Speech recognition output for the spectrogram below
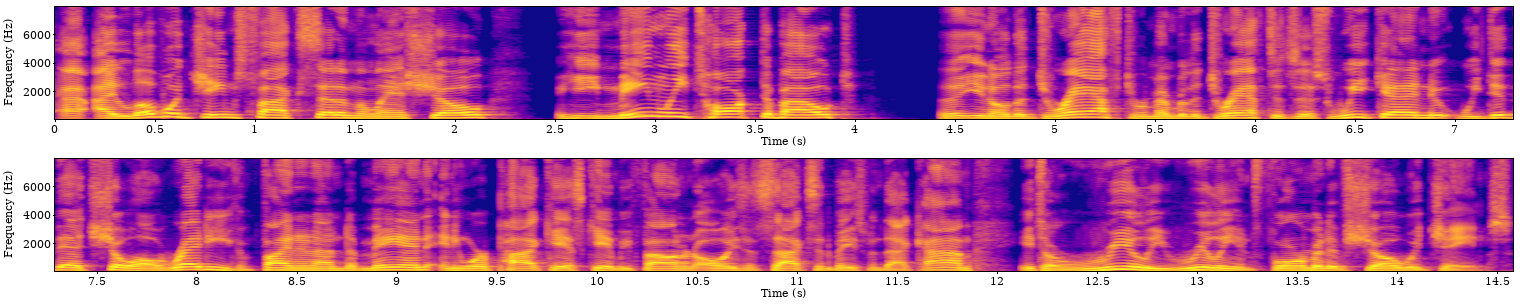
I love what James Fox said on the last show. He mainly talked about uh, you know the draft. Remember, the draft is this weekend. We did that show already. You can find it on demand anywhere podcasts can be found, and always at soxinthebasement.com. It's a really really informative show with James.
